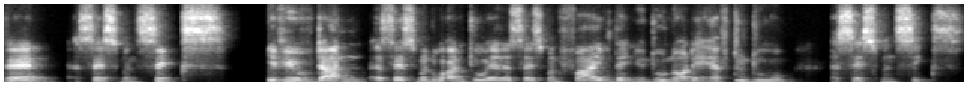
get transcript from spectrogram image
Then assessment 6 if you've done assessment 1 to assessment 5, then you do not have to do assessment six.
